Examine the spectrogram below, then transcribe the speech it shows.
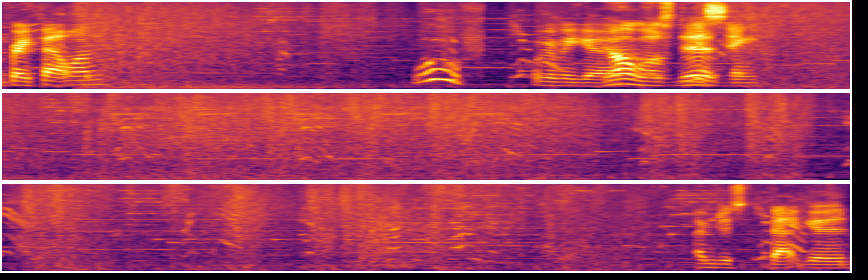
To break that one. Woo! Look at me go. You almost did. Missing. I'm just that good.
